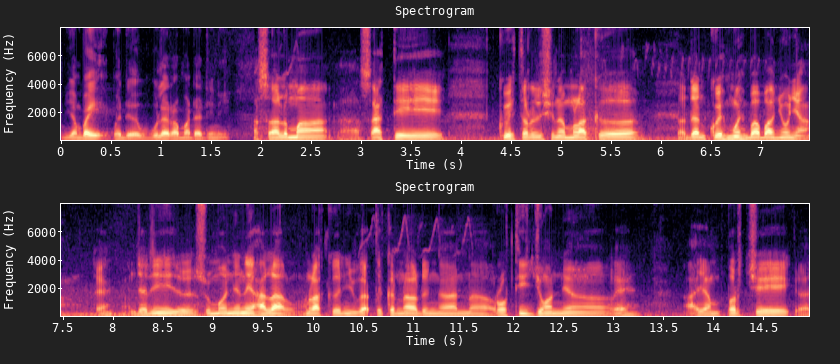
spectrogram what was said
yang baik pada bulan Ramadan ini. Asal lemak, uh, sate, kuih tradisional Melaka dan kuih muih baba nyonya. Eh. Jadi semuanya ni halal. Melaka ni juga terkenal dengan uh, roti johnnya, eh, ayam percik. Uh,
